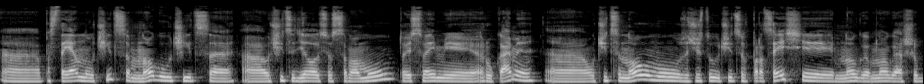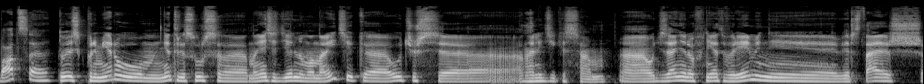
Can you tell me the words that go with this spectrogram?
э, постоянно учиться, много учиться, э, учиться делать все самому, то есть своими руками, э, учиться новому, зачастую учиться в процессе, много-много ошибаться. То есть, к примеру, нет ресурса нанять отдельного аналитика, учишься аналитике сам. А у дизайнеров нет времени, верстаешь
